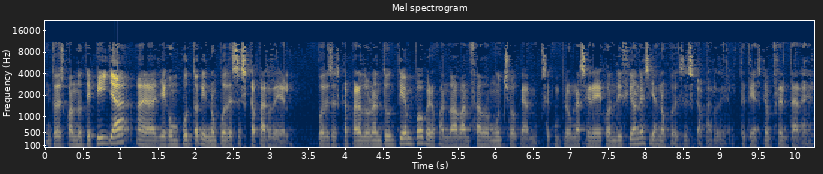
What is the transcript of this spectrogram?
Entonces cuando te pilla, eh, llega un punto que no puedes escapar de él. Puedes escapar durante un tiempo, pero cuando ha avanzado mucho, que se cumple una serie de condiciones, ya no puedes escapar de él. Te tienes que enfrentar a él.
